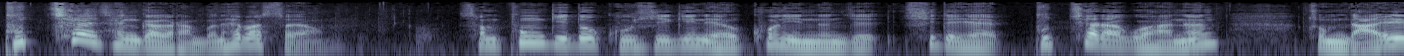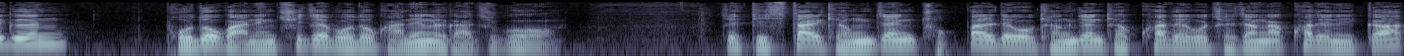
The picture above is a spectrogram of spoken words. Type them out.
부채 생각을 한번 해봤어요. 선풍기도 구식인 에어컨이 있는 시대에 부채라고 하는 좀 낡은 보도 관행, 취재 보도 관행을 가지고 이제 디지털 경쟁 촉발되고 경쟁 격화되고 재정 악화되니까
